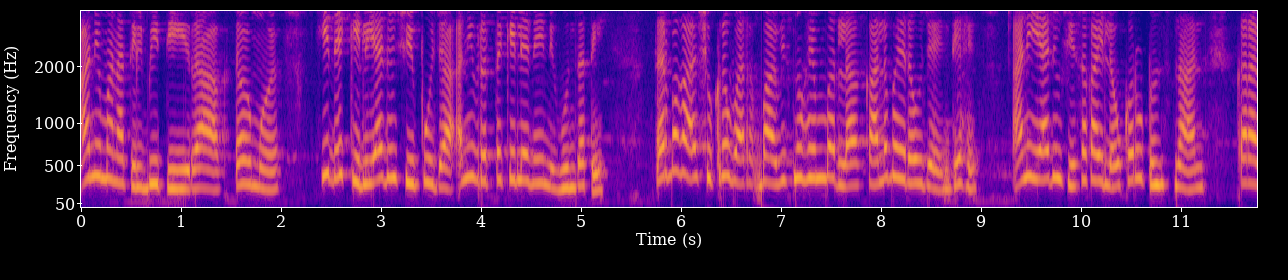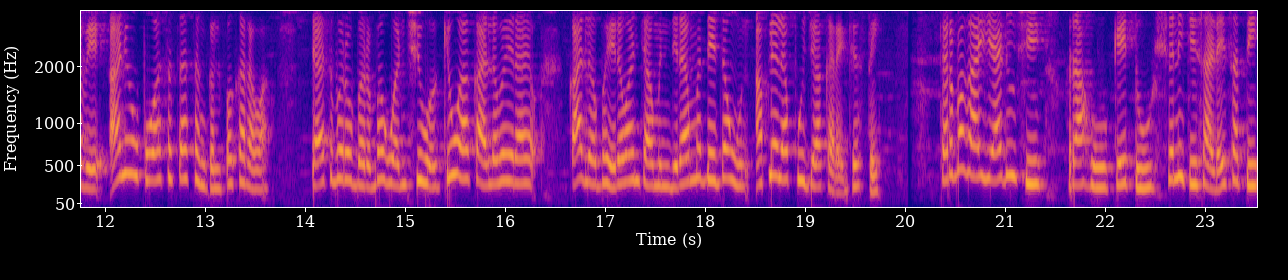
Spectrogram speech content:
आणि मनातील भीती राग तळमळ ही देखील या दिवशी पूजा आणि व्रत केल्याने निघून जाते. तर बघा शुक्रवार बावीस नोव्हेंबरला कालभैरव जयंती आहे आणि या दिवशी सकाळी लवकर उठून स्नान करावे आणि उपवासाचा संकल्प करावा. त्याचबरोबर भगवान शिव किंवा कालभैरव कालभैरवांच्या मंदिरामध्ये जाऊन आपल्याला पूजा करायची असते. तर बघा या दिवशी राहू केतू शनीची साडेसाती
